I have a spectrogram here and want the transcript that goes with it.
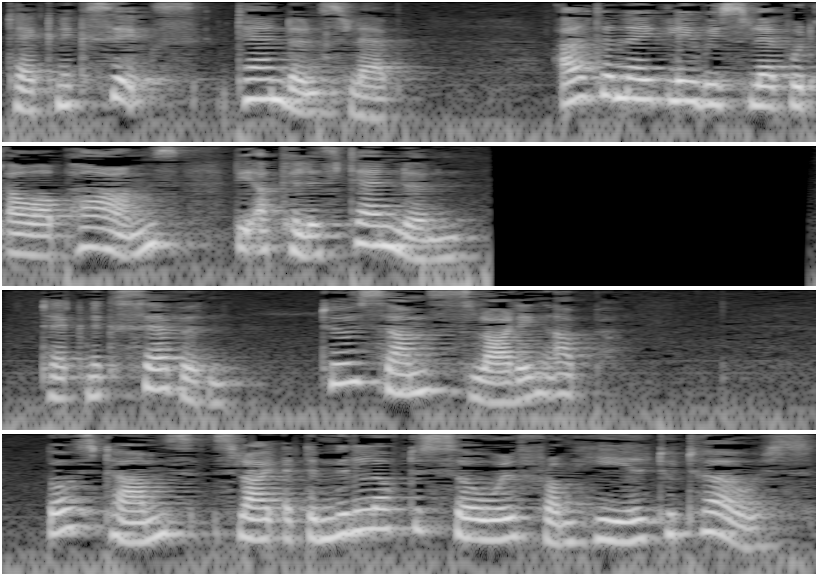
Technique 6 Tendon Slap. Alternately we slap with our palms the Achilles tendon. Technique 7. Two thumbs sliding up. Both thumbs slide at the middle of the sole from heel to toes.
